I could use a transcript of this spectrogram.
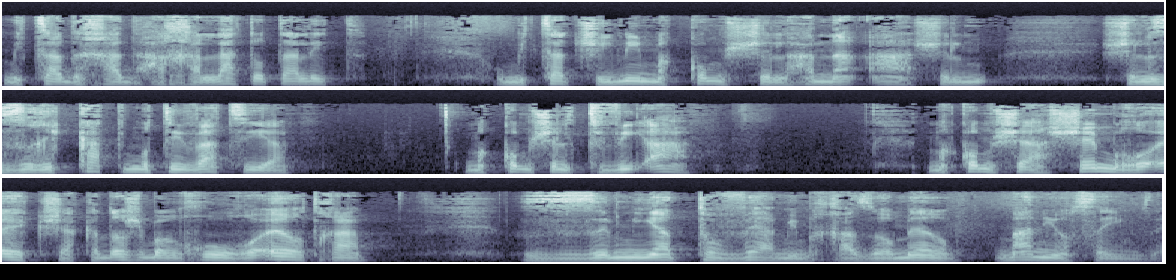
מצד אחד הכלה טוטאלית, ומצד שני מקום של הנאה, של, של זריקת מוטיבציה, מקום של תביעה, מקום שהשם רואה, כשהקדוש ברוך הוא רואה אותך, זה מיד תובע ממך, זה אומר, מה אני עושה עם זה?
